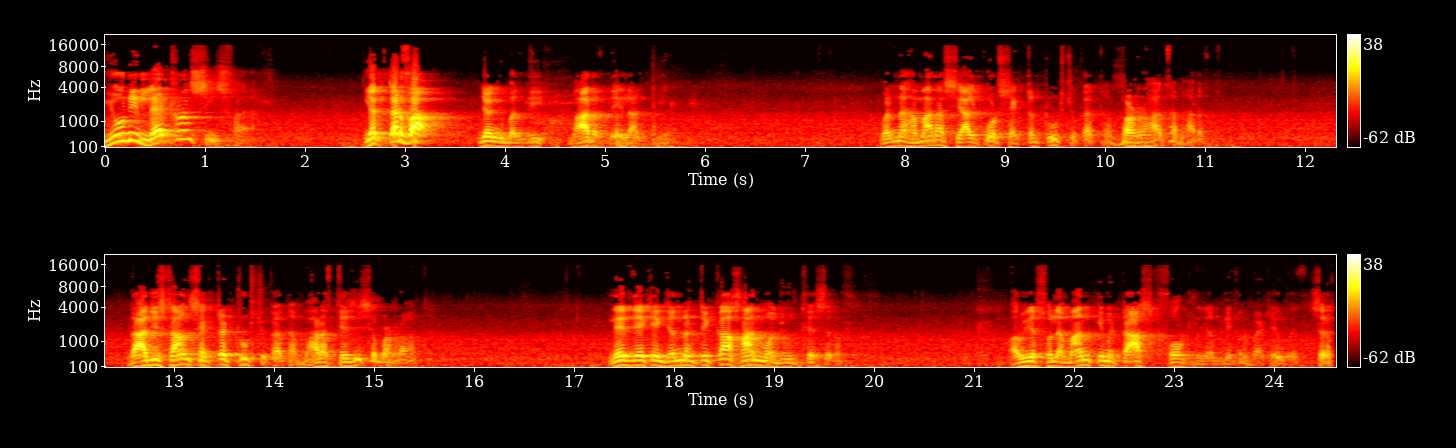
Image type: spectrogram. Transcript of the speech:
یونیلیٹرل سیز فائر یک طرفہ جنگ بندی، بھارت نے اعلان کیا۔ ورنہ ہمارا سیالکوٹ سیکٹر ٹوٹ چکا تھا، بڑھ رہا تھا بھارت۔ راجستھان سیکٹر ٹوٹ چکا تھا، بھارت تیزی سے بڑھ رہا تھا۔ لے دے کے جنرل ٹکا خان موجود تھے صرف۔ اور یہ سلیمان کی میں ٹاسک فورس لے کر بیٹھے ہوئے تھے، صرف۔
